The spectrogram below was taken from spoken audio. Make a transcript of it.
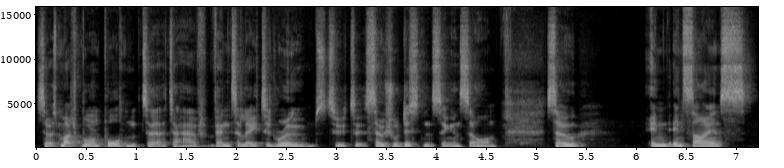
So it's much more important to, to have ventilated rooms, to, to social distancing, and so on. So in in science,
